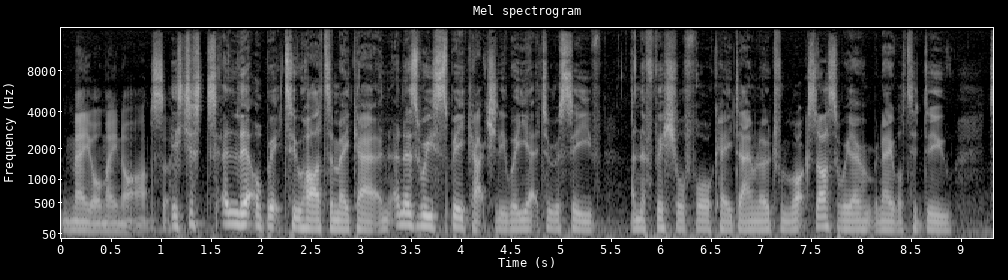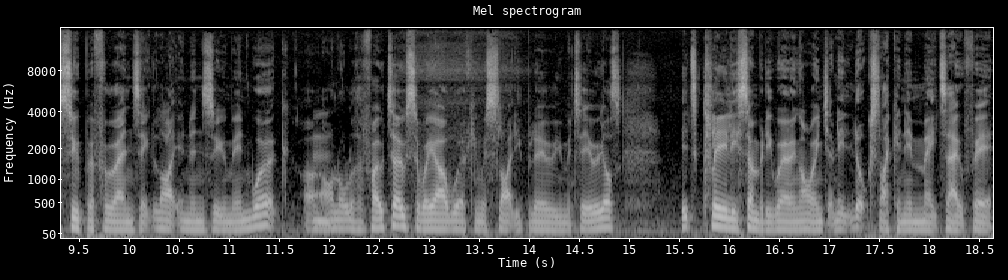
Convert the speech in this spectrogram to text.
may or may not answer. It's just a little bit too hard to make out. And, and as we speak, actually, we're yet to receive an official 4K download from Rockstar, so we haven't been able to do super forensic lighting and zoom in work Mm. on all of the photos. So we are working with slightly blurry materials. It's clearly somebody wearing orange, and it looks like an inmate's outfit.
